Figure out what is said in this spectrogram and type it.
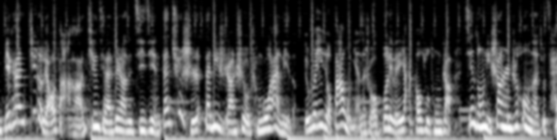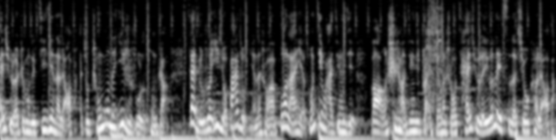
别看这个疗法哈，听起来非常的激进，但确实在历史上是有成功案例的。比如说一九八五年的时候，玻利维亚高速通胀，新总理上任之后呢，就采取了这么个激进的疗法，就成功的抑制住了通胀。再比如说一九八九年的时候啊，波兰也从计划经济往市场经济转型的时候，采取了一个类似的休克疗法。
